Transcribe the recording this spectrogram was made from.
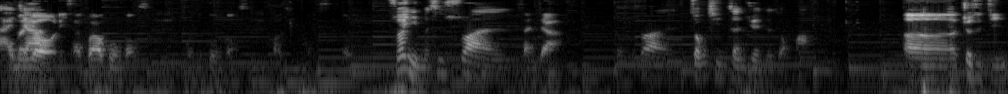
哪一家？我们有理财规划顾问公司、投资顾问公司、保险公司都有。所以你们是算三家，算中信证券这种吗？呃，就是金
